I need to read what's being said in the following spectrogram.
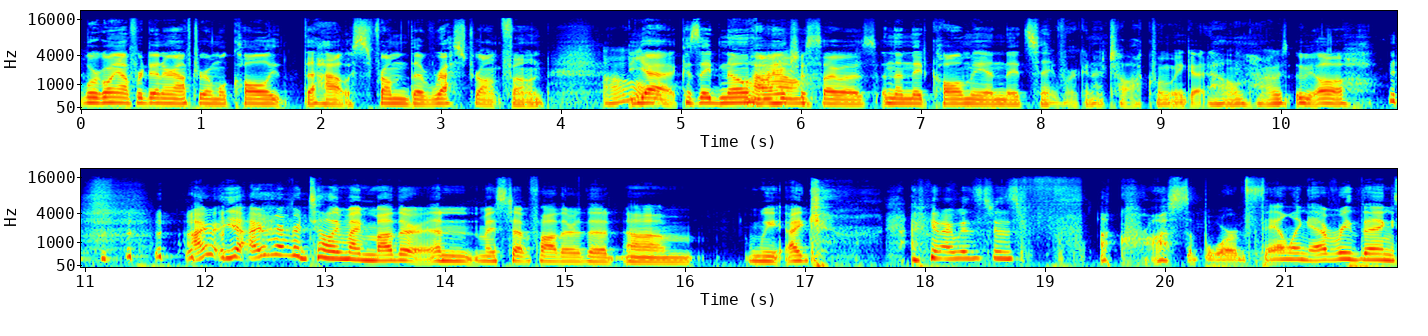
we're going out for dinner after and we'll call the house from the restaurant phone. Oh. Yeah, because they'd know how Wow. anxious I was. And then they'd call me and they'd say, we're going to talk when we get home. I was, oh, I yeah, I remember telling my mother and my stepfather that um we I I mean I was just across the board failing everything.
